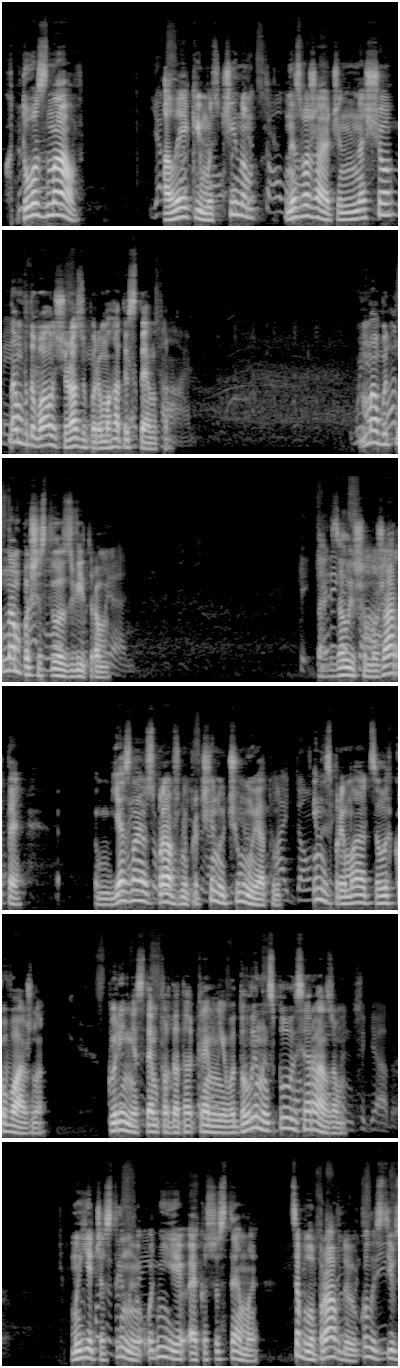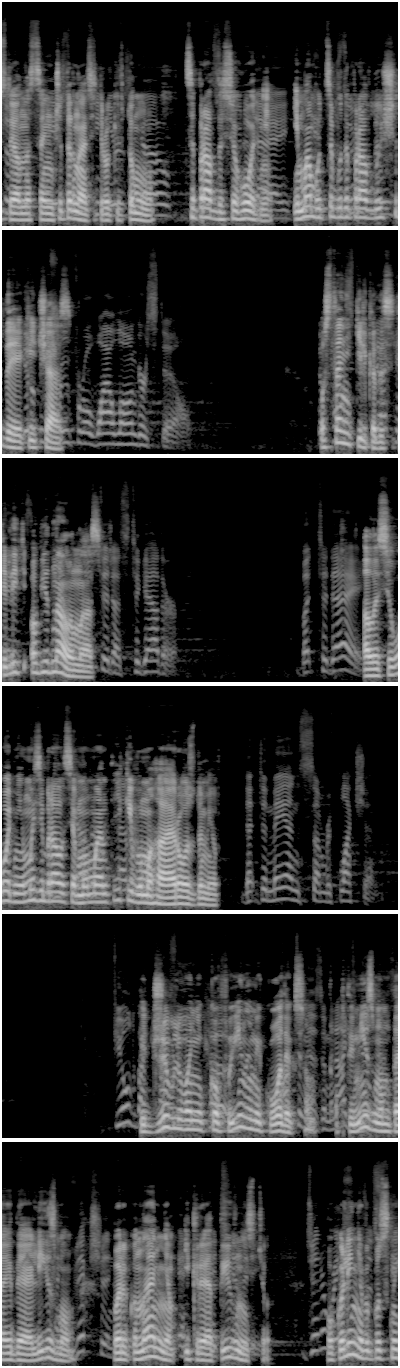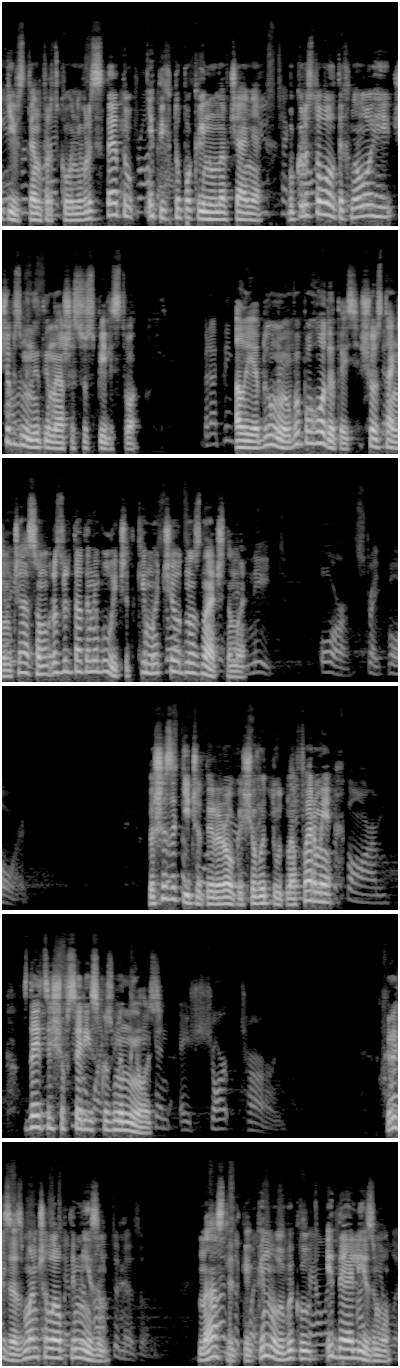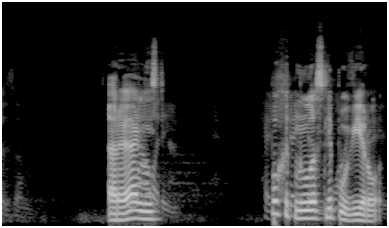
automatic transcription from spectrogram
Хто знав? Але якимось чином, незважаючи ні на що, нам вдавалося щоразу перемагати Стенфорд. Мабуть, нам пощастило з вітром. Так, залишимо жарти. Я знаю справжню причину, чому я тут, і не сприймаю це легковажно. Коріння Стемфорда та Кремнієвої долини сплилися разом. Ми є частиною однієї екосистеми. Це було правдою, коли Стів стояв на сцені 14 років тому. Це правда сьогодні, і, мабуть, це буде правдою ще деякий час. Останні кілька десятиліть об'єднали нас, але сьогодні ми зібралися в момент, який вимагає роздумів. Підживлювані кофеїном і кодексом, оптимізмом та ідеалізмом, переконанням і креативністю. Покоління випускників Стенфордського університету і тих, хто покинув навчання, використовували технології, щоб змінити наше суспільство. Але я думаю, ви погодитесь, що останнім часом результати не були чіткими чи однозначними. Лише за ті чотири роки, що ви тут на фермі, здається, що все різко змінилось. Криза зменшила оптимізм. Наслідки кинули виклик ідеалізму, а реальність похитнула сліпу віру.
